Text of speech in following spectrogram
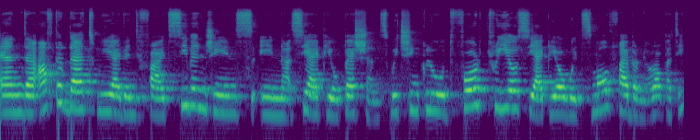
and uh, after that, we identified seven genes in uh, CIPO patients, which include four trio CIPO with small fiber neuropathy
